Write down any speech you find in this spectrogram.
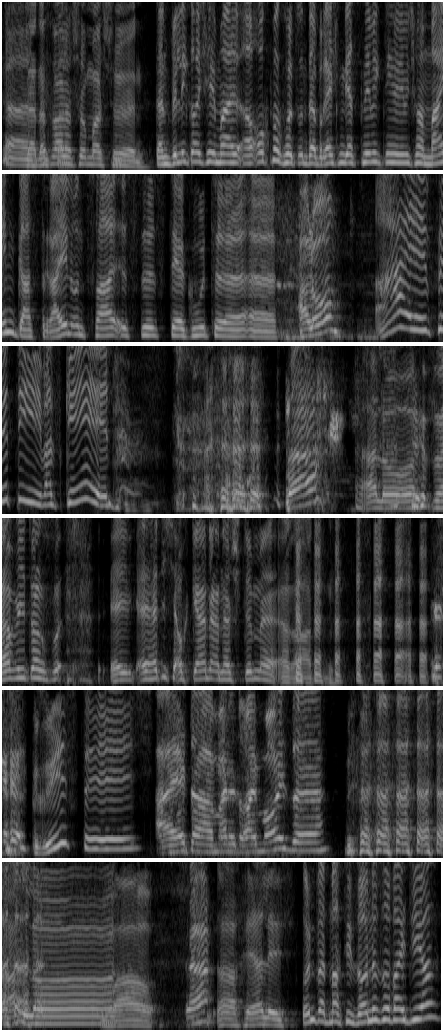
Ja, das war doch schon mal schön. Dann will ich euch hier mal äh, auch mal kurz unterbrechen. Jetzt nehme ich nämlich mal meinen Gast rein und zwar ist es der gute. Äh, Hallo? Hi, Fitti, was geht? Na? Hallo. Das habe ich doch so, ey, hätte ich auch gerne an der Stimme erraten. Grüß dich. Alter, meine drei Mäuse. Hallo. Wow. Ja? Ach, herrlich. Und was macht die Sonne so bei dir?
